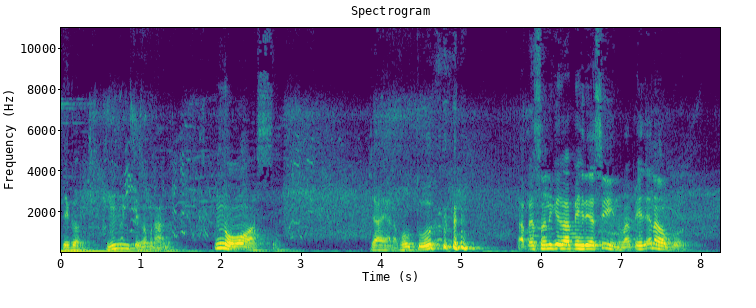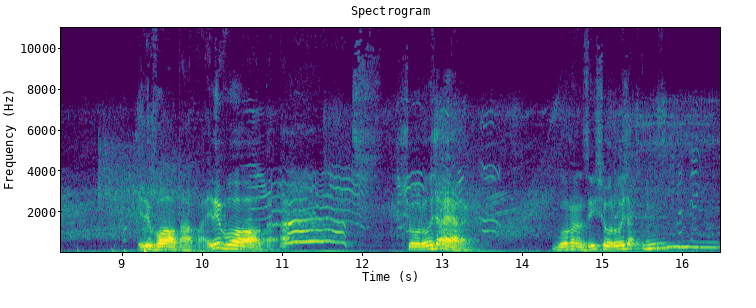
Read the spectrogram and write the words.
Pegamos. Hum, pegamos nada. Nossa. Já era. Voltou. tá pensando que ele vai perder assim? Não vai perder não, pô. Ele volta, rapaz. Ele volta. Ah, chorou, já era. Gohanzinho chorou, já... Hum.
